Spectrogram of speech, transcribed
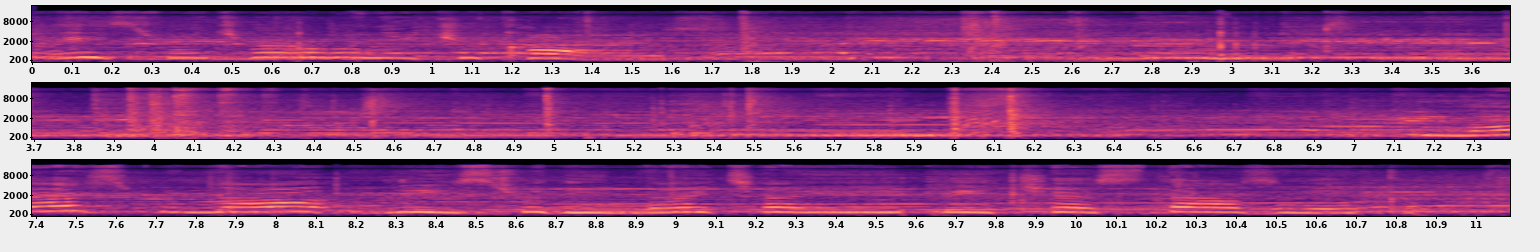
is return at your calls. Last but not least, for the 1988 HS 1000 acre.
